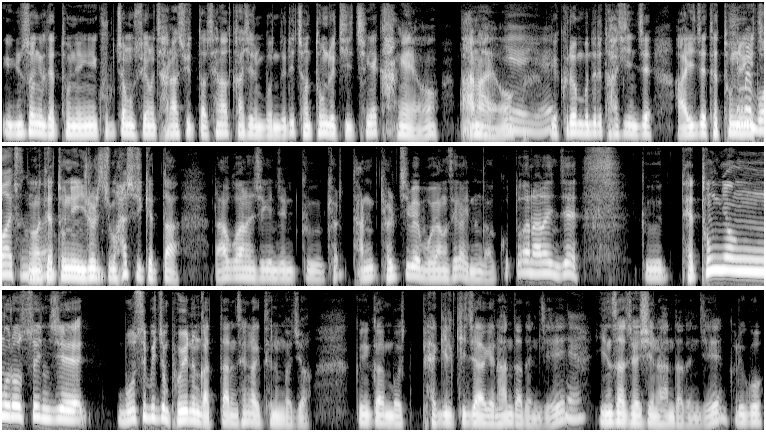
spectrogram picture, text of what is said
윤석열 대통령이 국정 수행을 잘할 수 있다고 생각하시는 분들이 전통적 지지층에 강해요. 많아요. 아, 예, 예. 그런 분들이 다시 이제 아 이제 대통령이 어? 대통령이 일을 좀 할 수 있겠다라고 하는 식의 이제 그 결, 단, 결집의 모양새가 있는 것 같고 또 하나는 이제 그 대통령으로서 이제 모습이 좀 보이는 것 같다는 생각이 드는 거죠. 그러니까 뭐 100일 기자회견 한다든지 네. 인사쇄신을 한다든지 그리고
